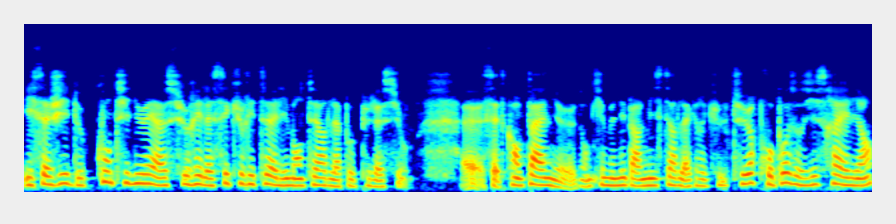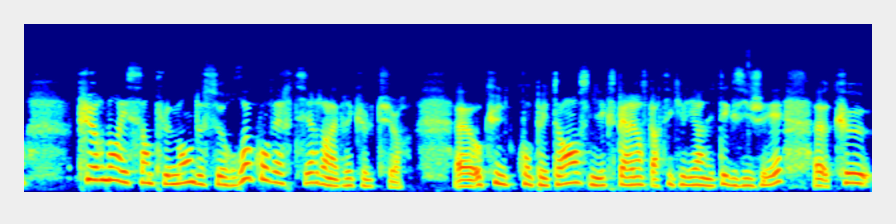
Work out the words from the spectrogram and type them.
Il s'agit de continuer à assurer la sécurité alimentaire de la population. Euh, cette campagne, euh, donc, qui est menée par le ministère de l'Agriculture, propose aux Israéliens purement et simplement de se reconvertir dans l'agriculture. Euh, aucune compétence ni expérience particulière n'est exigée, euh, que,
